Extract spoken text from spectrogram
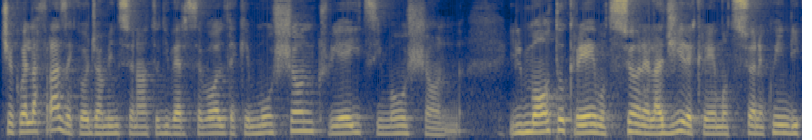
C'è quella frase che ho già menzionato diverse volte che motion creates emotion. Il moto crea emozione, l'agire crea emozione, quindi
